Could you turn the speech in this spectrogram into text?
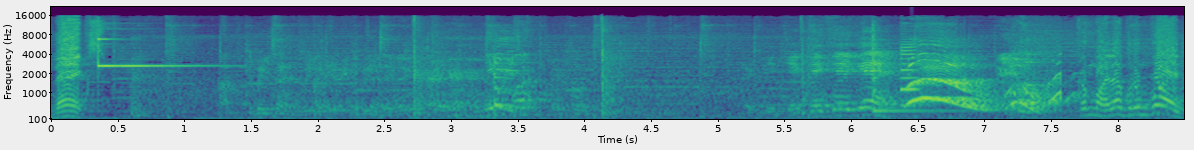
next. Kita bagi sana. Okay, okay, okay. Come on lah perempuan.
